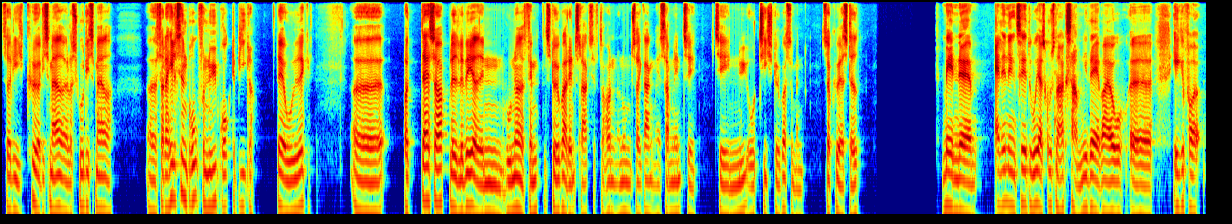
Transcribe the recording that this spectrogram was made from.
så de kører de smadrer eller skudt de smadrer. Øh, så der er hele tiden brug for nye brugte biler derude, ikke? Øh, og der er så blevet leveret en 115 stykker af den slags efterhånden, og nu er man så i gang med at samle ind til, til en ny 8-10 stykker, som man så kører afsted. Men øh, anledningen til, at du og jeg skulle snakke sammen i dag, var jo øh, ikke, for,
